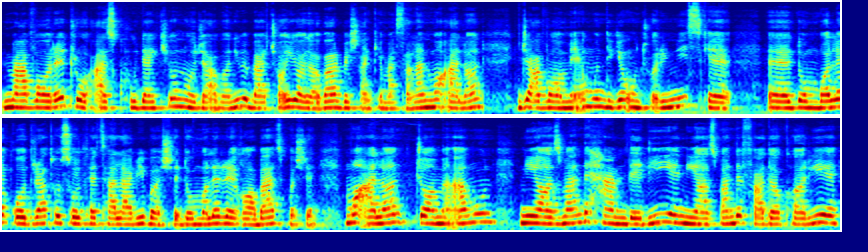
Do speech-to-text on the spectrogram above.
موارد رو از کودکی و نوجوانی به بچه ها یادآور بشن که مثلا ما الان جوامعمون دیگه اونطوری نیست که دنبال قدرت و سلطه طلبی باشه دنبال رقابت باشه. ما الان جامعهمون نیازمند همدلی نیازمند فداکاری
